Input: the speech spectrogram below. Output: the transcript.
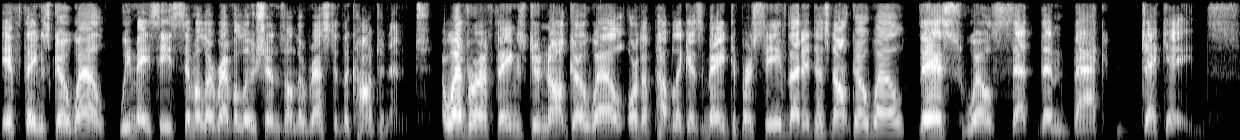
If things go well, we may see similar revolutions on the rest of the continent. However, if things do not go well or the public is made to perceive that it does not go well, this will set them back decades.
